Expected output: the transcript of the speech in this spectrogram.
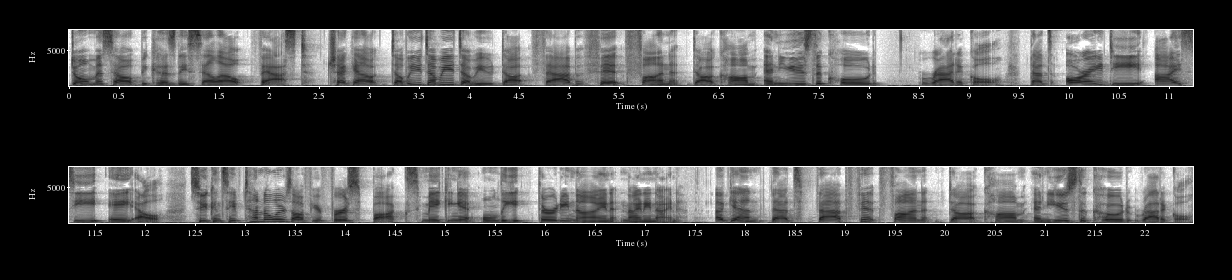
don't miss out because they sell out fast. Check out www.fabfitfun.com and use the code radical. That's R A D I C A L. So you can save $10 off your first box, making it only $39.99. Again, that's fabfitfun.com and use the code radical.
